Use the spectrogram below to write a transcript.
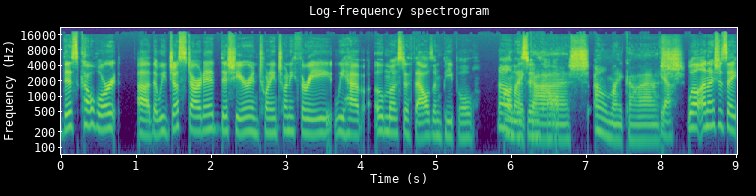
this cohort uh, that we just started this year in 2023, we have almost a thousand people. Oh on the my Zoom call. gosh. Oh my gosh. Yeah, well, and I should say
